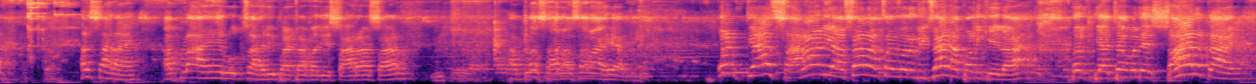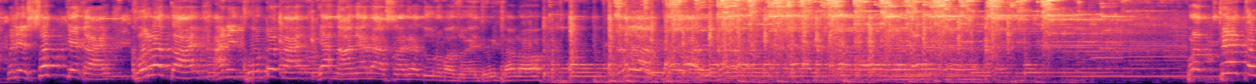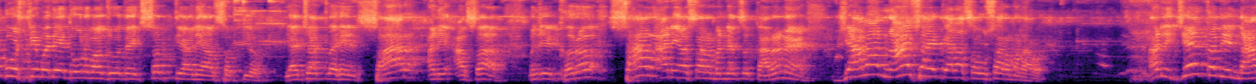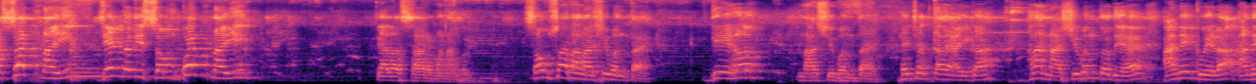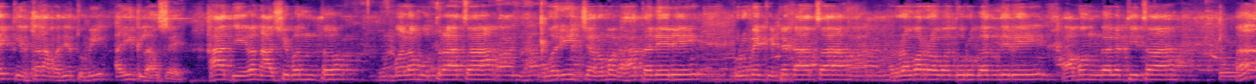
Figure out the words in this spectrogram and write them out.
असार आहे. आपला आहे रोजचा हरिपाठामध्ये सारासार. आपला सारासार आहे आपला. पण त्या सारा आणि असाराचा जर विचार आपण केला तर त्याच्यामध्ये सार काय म्हणजे सत्य काय खरं काय आणि खोटं काय या नाण्याला असणाऱ्या दोन बाजू आहेत. विठ्ठल प्रत्येक गोष्टीमध्ये दोन बाजू आहेत एक सत्य आणि असत्य. याच्यातलं हे सार आणि असार. म्हणजे खरं सार आणि असार म्हणण्याचं कारण आहे ज्याला नाश आहे त्याला संसार म्हणावं. आणि जे कधी नासत नाही जे कधी संपत नाही त्याला सार म्हणावं. संसार नाशिवंत आहे देह नाशिवंत आहे ह्याच्यात काय आहे का? हा नाशिवंत देह आहे. अनेक वेळा अनेक कीर्तनामध्ये तुम्ही ऐकलं असेल. हा देह नाशिवंत मलमूत्राचा वरी चर्म घातले रे कृमे कीटकाचा रव रव दुर्गंधी रे अमंगलतीचा हा?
